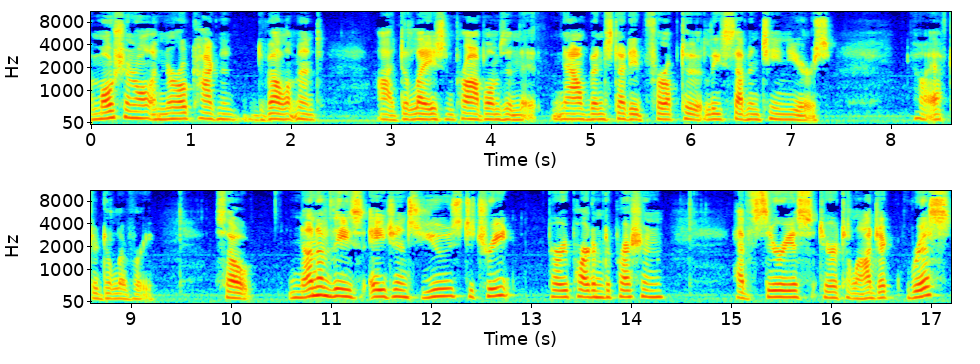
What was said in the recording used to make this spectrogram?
emotional and neurocognitive development uh, delays and problems and now been studied for up to at least 17 years uh, after delivery. So none of these agents used to treat peripartum depression have serious teratologic risks.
